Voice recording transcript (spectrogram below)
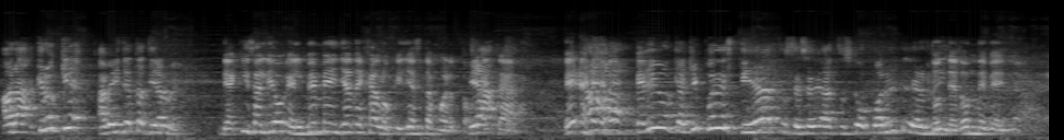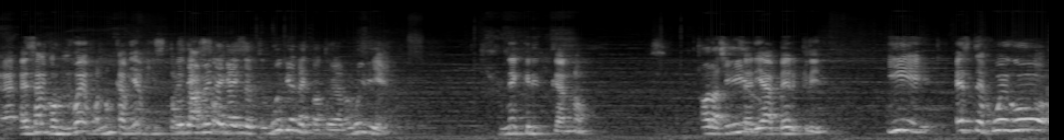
Ahora, creo que. A ver, intenta tirarme. De aquí salió el meme, ya deja lo que ya está muerto. Ahí está. Eh, Ah, te digo que aquí puedes tirar a tus, a tus oponentes del ring. ¿Dónde, dónde ve? Es algo nuevo, nunca había visto. Ya, tú. Muy bien, ecuatoriano, muy bien. Necrit ganó. Ahora sí. Sería Berkrit. Y este juego,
